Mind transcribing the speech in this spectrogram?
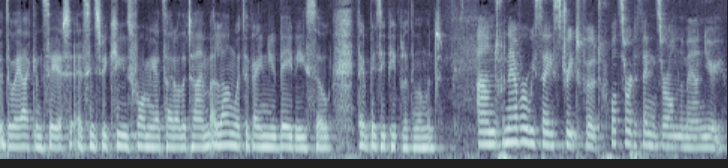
the way I can see it. It seems to be queues forming outside all the time, along with a very new baby. So they're busy people at the moment moment. And whenever we say street food, what sort of things are on the menu?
